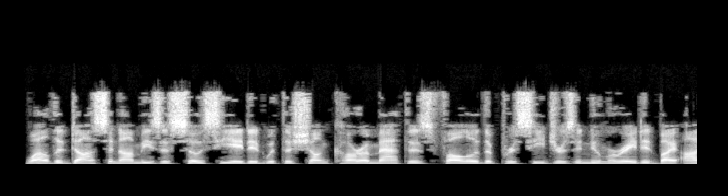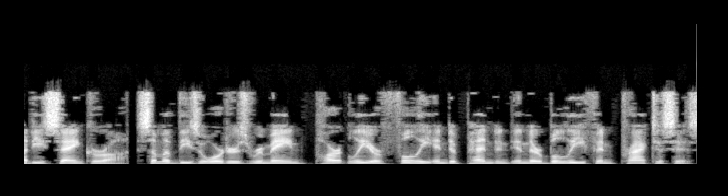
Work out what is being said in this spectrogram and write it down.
While the Dasanamis associated with the Shankara Mathas follow the procedures enumerated by Adi Sankara, some of these orders remained partly or fully independent in their belief and practices,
